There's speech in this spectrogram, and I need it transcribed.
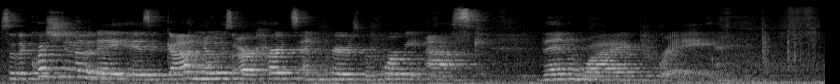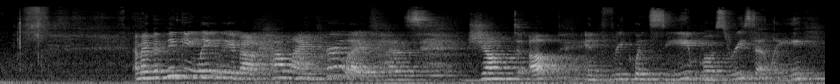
So the question of the day is if God knows our hearts and prayers before we ask, then why pray? And I've been thinking lately about how my prayer life has jumped up in frequency most recently.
